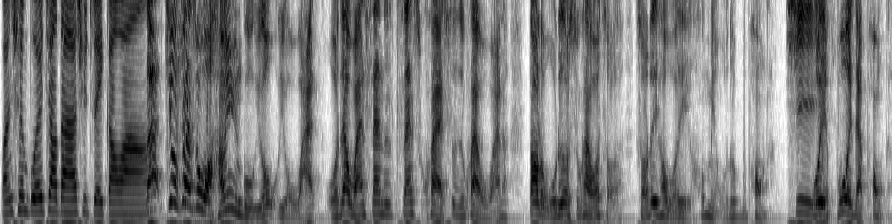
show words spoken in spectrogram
完全不会叫大家去追高啊！那就算是我航运股有有玩，我在玩三十三十块、四十块，我玩了，到了五六十块我走了，走了以后我也后面我都不碰了，是我也不会再碰的。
